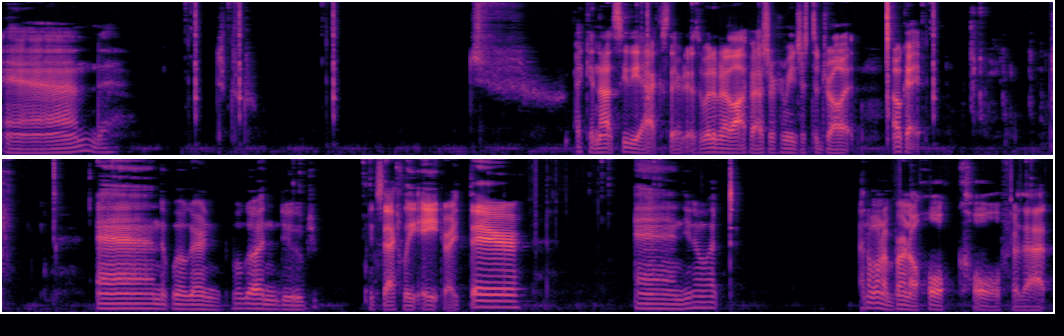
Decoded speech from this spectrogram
And I cannot see the axe. There it is. It would have been a lot faster for me just to draw it. Okay. And we'll go and we'll go ahead and do exactly eight right there. And you know what? I don't want to burn a whole coal for that.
